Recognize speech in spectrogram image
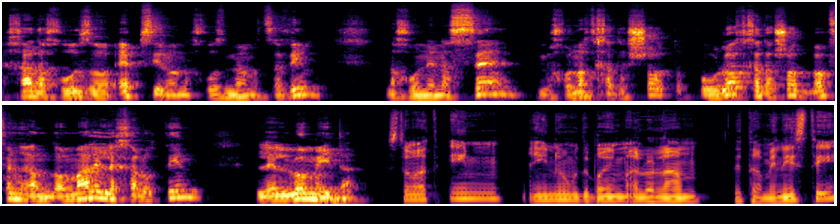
1 אחוז או אפסילון אחוז מהמצבים, אנחנו ננסה מכונות חדשות או פעולות חדשות באופן רנדומלי לחלוטין, ללא מידע. זאת אומרת, אם היינו מדברים על עולם דטרמיניסטי,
